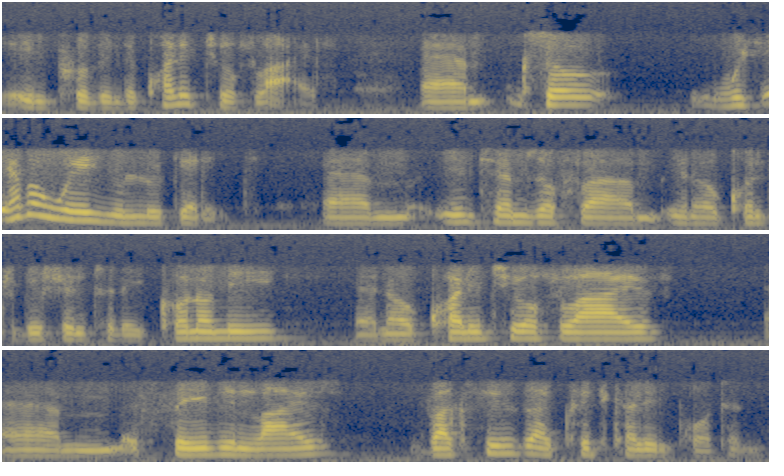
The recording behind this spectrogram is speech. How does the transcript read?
improving the quality of life. Um, so, whichever way you look at it, um, in terms of um, you know contribution to the economy, you know quality of life, um, saving lives, vaccines are critically important.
